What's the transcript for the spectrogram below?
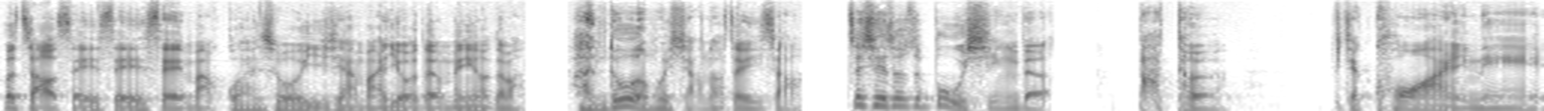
或找谁谁谁嘛，关说一下嘛，有的没有的嘛，很多人会想到这一招，这些都是不行的，but 比较快呢，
